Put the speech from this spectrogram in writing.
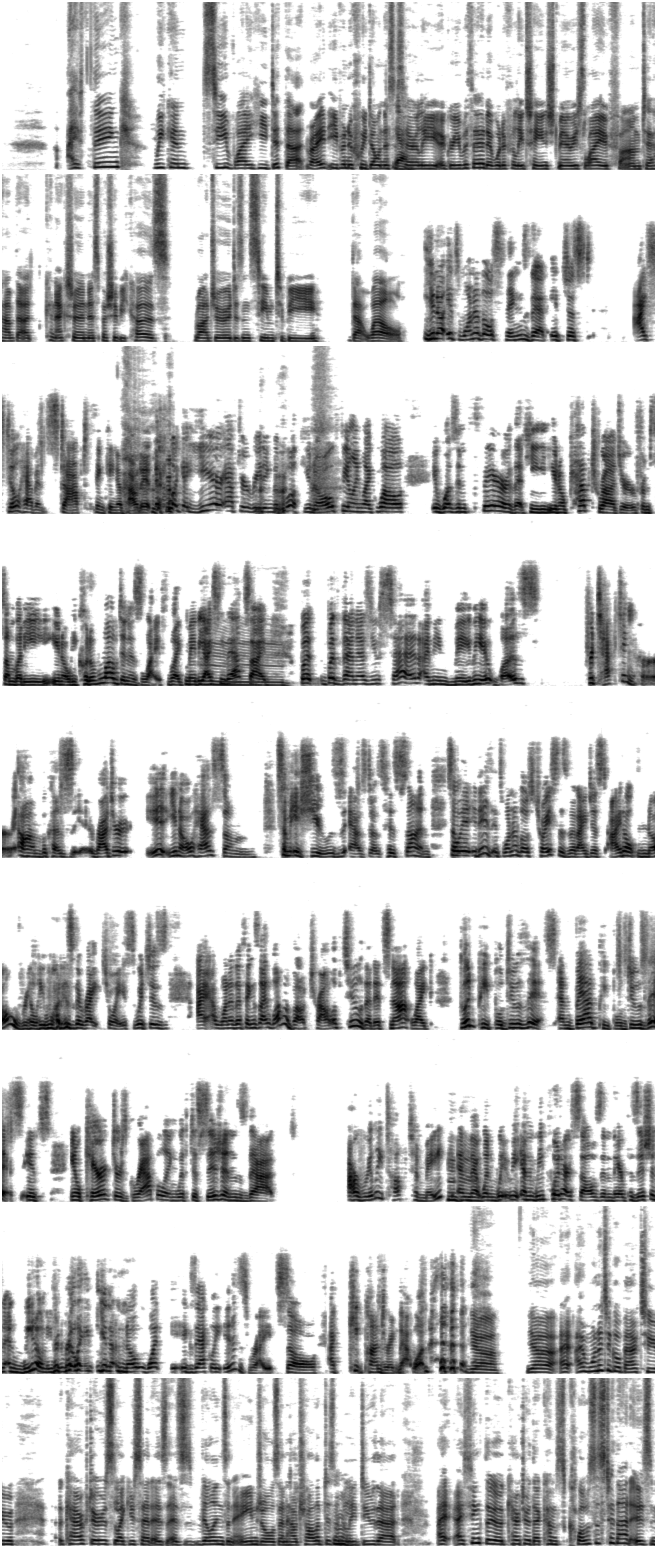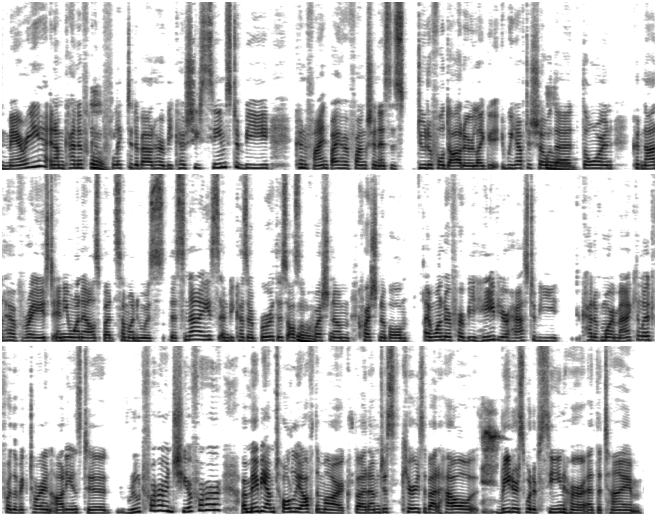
I think we can see why he did that, right? Even if we don't necessarily yeah. agree with it, it would have really changed Mary's life um, to have that connection, especially because Roger doesn't seem to be that well. You know, it's one of those things that it just I still haven't stopped thinking about it. like a year after reading the book, you know, feeling like, well, it wasn't fair that he, you know, kept Roger from somebody, you know, he could have loved in his life. Like maybe I see that side. Hmm. But but then as you said, I mean, maybe it was protecting her um, because Roger it, you know, has some, some issues, as does his son. So it, it is, it's one of those choices that I just, I don't know really what is the right choice, which is, I, one of the things I love about Trollope too, that it's not like, good people do this and bad people do this. It's, you know, characters grappling with decisions that are really tough to make mm-hmm. and that mm-hmm. when we, we, and we put ourselves in their position and we don't even really you know know what exactly is right so i keep pondering that one yeah yeah i i wanted to go back to characters like you said as as villains and angels and how Trollope doesn't mm. really do that I, I think the character that comes closest to that is Mary, and I'm kind of mm. conflicted about her because she seems to be confined by her function as this dutiful daughter. Like, we have to show mm. that Thorne could not have raised anyone else but someone who is this nice, and because her birth is also mm. question- questionable, I wonder if her behavior has to be kind of more immaculate for the Victorian audience to root for her and cheer for her? Or maybe I'm totally off the mark, but I'm just curious about how readers would have seen her at the time.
